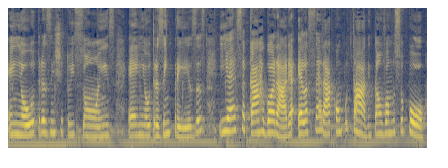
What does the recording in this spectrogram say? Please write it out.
em outras instituições, em outras empresas, e essa carga horária ela será computada. Então vamos supor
